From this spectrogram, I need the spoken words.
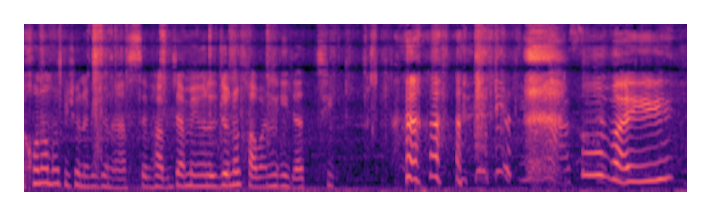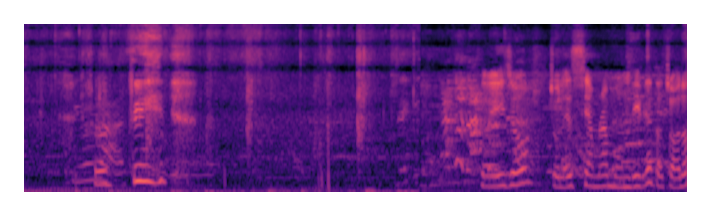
এখন আমার পিছনে পিছনে আসছে ভাবছে আমি ওদের জন্য খাবার নিয়ে যাচ্ছি। ও ভাই সত্যি। তো এই যে চলে এসেছি আমরা মন্দিরে তো চলো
